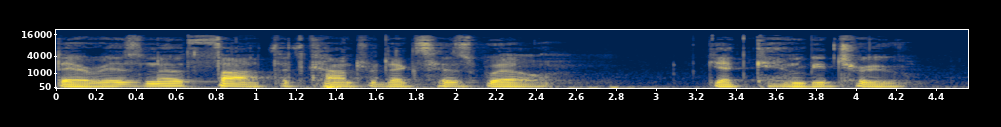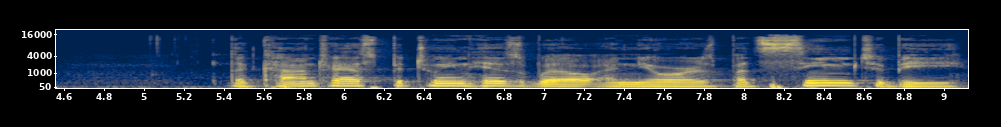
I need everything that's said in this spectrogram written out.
there is no thought that contradicts His will, yet can be true. The contrast between His will and yours but seemed to be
